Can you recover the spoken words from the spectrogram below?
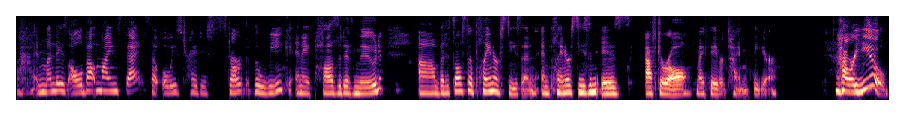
and Monday is all about mindset. So always try to start the week in a positive mood. Um, but it's also planner season, and planner season is, after all, my favorite time of the year. How are you?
